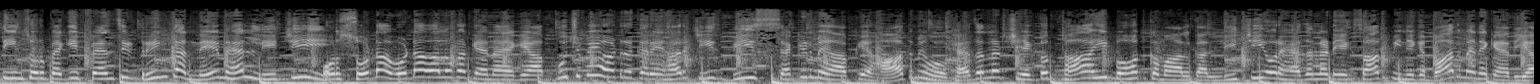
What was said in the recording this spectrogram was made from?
तीन सौ रूपए की फैंसी ड्रिंक का नेम है लीची। और सोडा वोडा वालों का कहना है की आप कुछ भी ऑर्डर करें, हर चीज़ बीस सेकंड में आपके हाथ में हो हेजलनट शेक तो था ही बहुत कमाल का, लीची और हेजलनट एक साथ पीने के बाद मैंने कह दिया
